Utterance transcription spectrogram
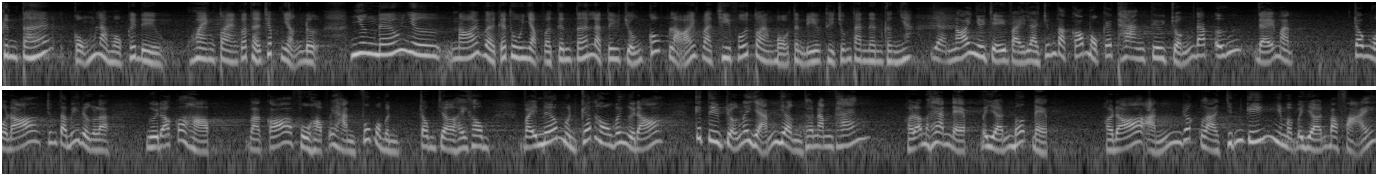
kinh tế cũng là một cái điều hoàn toàn có thể chấp nhận được. Nhưng nếu như nói về cái thu nhập và kinh tế là tiêu chuẩn cốt lõi và chi phối toàn bộ tình yêu thì chúng ta nên cân nhắc. Dạ nói như chị vậy là chúng ta có một cái thang tiêu chuẩn đáp ứng để mà trong vào đó chúng ta biết được là người đó có hợp và có phù hợp với hạnh phúc mà mình trông chờ hay không. Vậy nếu mình kết hôn với người đó cái tiêu chuẩn nó giảm dần theo năm tháng. Hồi đó mình thấy anh đẹp, bây giờ anh bớt đẹp. Hồi đó ảnh rất là chính kiến, nhưng mà bây giờ anh ba phải.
